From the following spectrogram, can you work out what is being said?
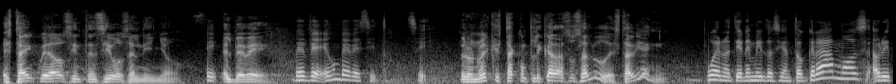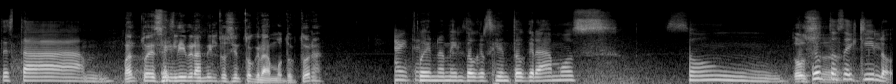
Está en cuidados intensivos el niño, Sí. el bebé. Bebé, es un bebecito, sí. Pero no es que está complicada su salud, está bien. Bueno, tiene 1200 gramos, ahorita está, mm, ¿Cuánto es en Es- libras 1200 gramos, doctora? Bueno, 1200 gramos son Dos, punto ah, 6 kilos,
